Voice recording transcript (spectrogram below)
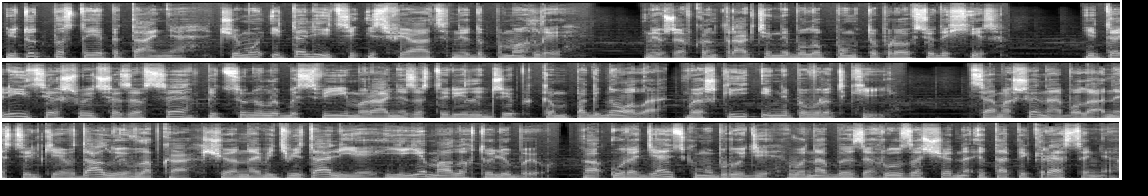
І тут постає питання, чому італійці із Фіат не допомогли? Невже в контракті не було пункту про всюдихід? Італійці швидше за все підсунули би свій морально застарілий джип Кампагнола, важкий і неповороткий. Ця машина була настільки вдалою в лапках, що навіть в Італії її мало хто любив, а у радянському бруді вона би загрузла ще на етапі креслення.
